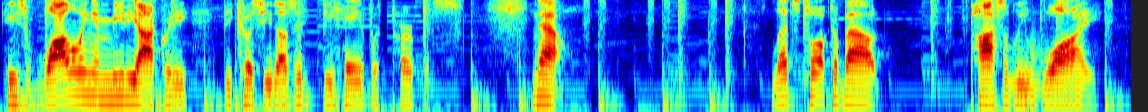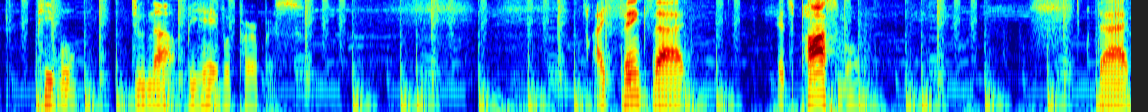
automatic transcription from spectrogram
He's wallowing in mediocrity because he doesn't behave with purpose. Now, let's talk about possibly why people do not behave with purpose. I think that it's possible that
